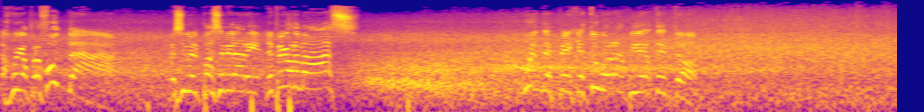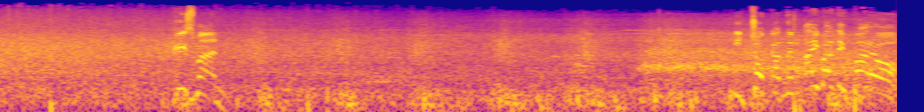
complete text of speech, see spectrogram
La juega profunda. Recibe el pase en el área. Le pegó más. Buen despeje. Estuvo rápido y atento. Griezmann. Y chocan. De... Ahí va el disparo.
